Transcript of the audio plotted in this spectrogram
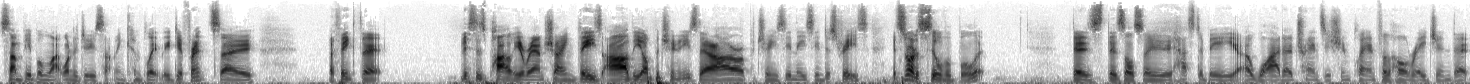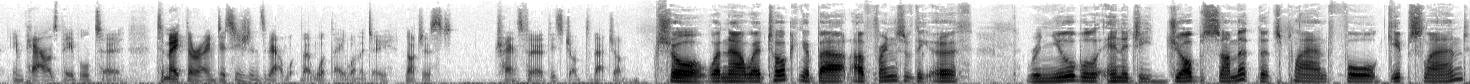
Some people might want to do something completely different. So I think that this is partly around showing these are the opportunities. There are opportunities in these industries. It's not a silver bullet. There's there's also has to be a wider transition plan for the whole region that empowers people to to make their own decisions about what what they want to do, not just transfer this job to that job. Sure. Well, now we're talking about our Friends of the Earth Renewable Energy Job Summit that's planned for Gippsland,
